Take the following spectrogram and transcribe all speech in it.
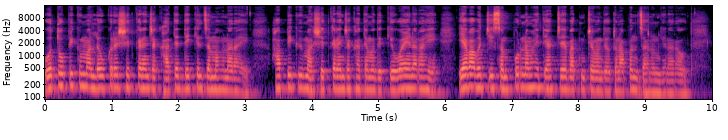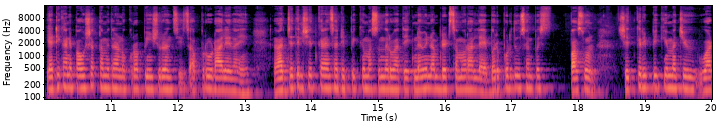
व तो पीक विमा लवकरच शेतकऱ्यांच्या खात्यात देखील जमा होणार आहे. हा पीक विमा शेतकऱ्यांच्या खात्यामध्ये केव्हा येणार आहे याबाबतची संपूर्ण माहिती आजच्या या बातमीच्या माध्यमातून आपण जाणून घेणार आहोत. या ठिकाणी पाहू शकता मित्रांनो क्रॉप इन्शुरन्स इज अप्रूव्ड आलेला आहे. राज्यातील शेतकऱ्यांसाठी पीक विमा संदर्भात एक नवीन अपडेट समोर आले आहे. भरपूर दिवसांपासून पासून शेतकरी पीक विम्याची वाट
